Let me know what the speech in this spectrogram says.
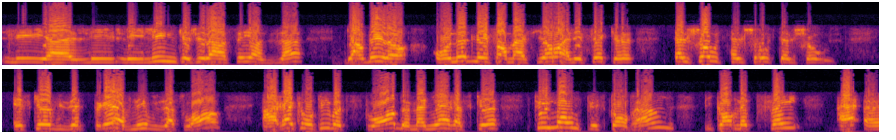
les, euh, les, les lignes que j'ai lancées en disant, regardez là, on a de l'information à l'effet que telle chose, telle chose, telle chose. Est-ce que vous êtes prêt à venir vous asseoir, à raconter votre histoire de manière à ce que tout le monde puisse comprendre, puis qu'on mette fin à, euh,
